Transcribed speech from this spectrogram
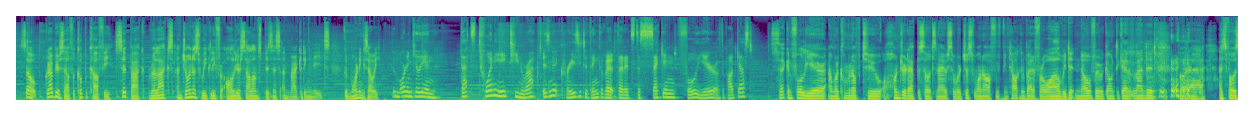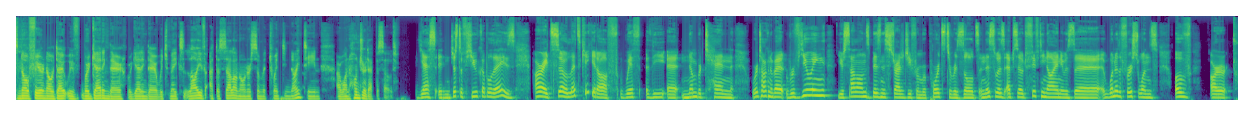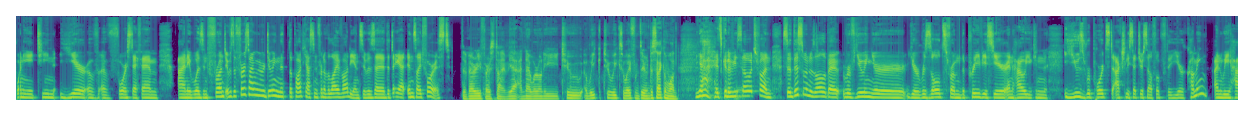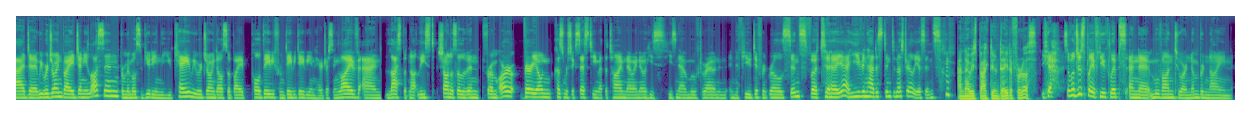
So, grab yourself a cup of coffee, sit back, relax, and join us weekly for all your salon's business and marketing needs. Good morning, Zoe. Good morning, Killian. That's 2018 wrapped. Isn't it crazy to think about that it's the second full year of the podcast? Second full year, and we're coming up to 100 episodes now. So we're just one off. We've been talking about it for a while. We didn't know if we were going to get it landed, but uh, I suppose no fear, no doubt. We've we're getting there. We're getting there, which makes live at the Salon Owners Summit 2019 our 100 episode. Yes, in just a few couple of days. All right, so let's kick it off with the uh, number 10. We're talking about reviewing your salon's business strategy from reports to results. And this was episode 59. It was uh, one of the first ones of our 2018 year of, of Phorest FM. And it was in front, it was the first time we were doing the, the podcast in front of a live audience. It was uh, the day at Inside Phorest. The very first time, yeah. And now we're only two a week, two weeks away from doing the second one. Yeah, it's going to be so much fun. So this one is all about reviewing your your results from the previous year and how you can use reports to actually set yourself up for the year coming. And we had uh, we were joined by Jenny Lawson from Mimosa Beauty in the UK. We were joined also by Paul Davy from Davy Davy and Hairdressing Live, and last but not least, Sean O'Sullivan from our very own customer success team at the time. Now I know he's he's now moved around in, in a few different roles since, but uh, yeah, he even had a stint in Australia since. and now he's back doing data for us. Yeah. So we'll just play a few clips and uh, move on to our number nine.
